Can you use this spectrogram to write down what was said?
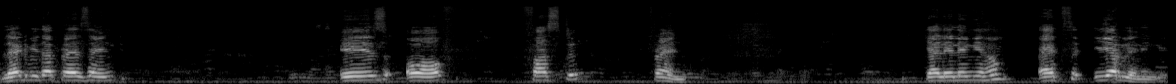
let be the present age of first friend क्या ले लेंगे हम? एक्स ईयर ले लेंगे।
